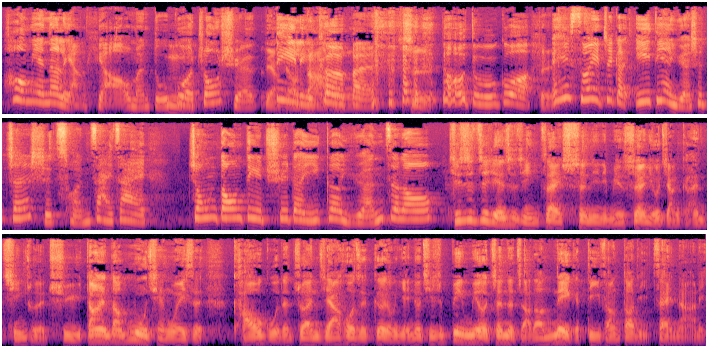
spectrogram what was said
后面那两条我们读过中学地理课本，嗯、都读过。哎，所以这个伊甸园是真实存在在中东地区的一个园子喽。其实这件事情在圣经里面虽然有讲个很清楚的区域，当然到目前为止，考古的专家或者各种研究，其实并没有真的找到那个地方到底在哪里。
